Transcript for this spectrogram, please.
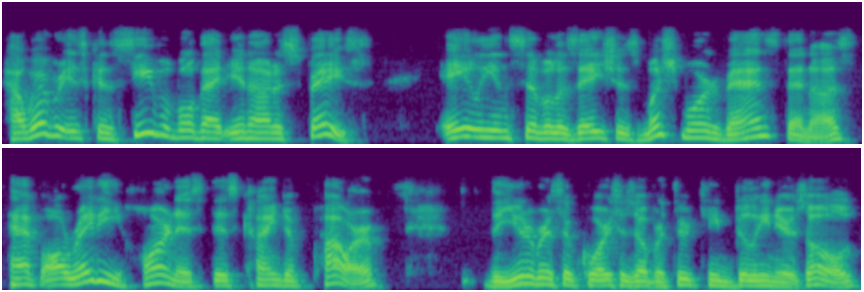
However, it's conceivable that in outer space, alien civilizations much more advanced than us have already harnessed this kind of power. The universe, of course, is over 13 billion years old.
